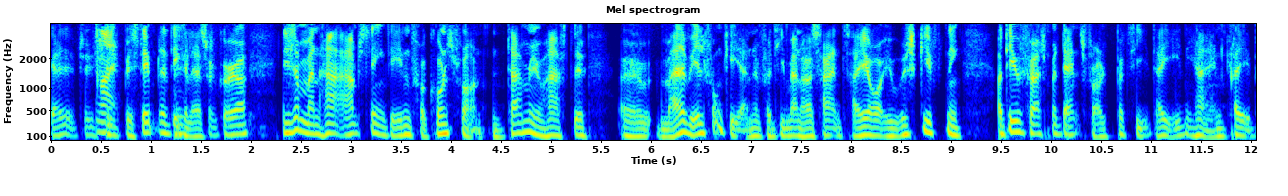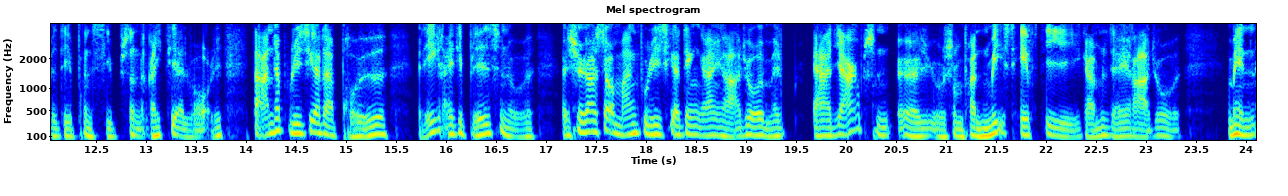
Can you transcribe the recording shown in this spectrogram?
Jeg synes Nej. bestemt, at det kan lade sig gøre. Ligesom man har armslængde inden for kunstfonden, der har man jo haft det øh, meget velfungerende, fordi man også har en treårig udskiftning. Og det er jo først med Dansk Folkeparti, der egentlig har angrebet det princip sådan rigtig alvorligt. Der er andre politikere, der har prøvet, men det er ikke rigtig blevet til noget. Jeg synes også, der var mange politikere dengang i radiorådet, med Erhard Jacobsen, øh, jo som fra den mest hæftige i gamle dage i radiorådet. Men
